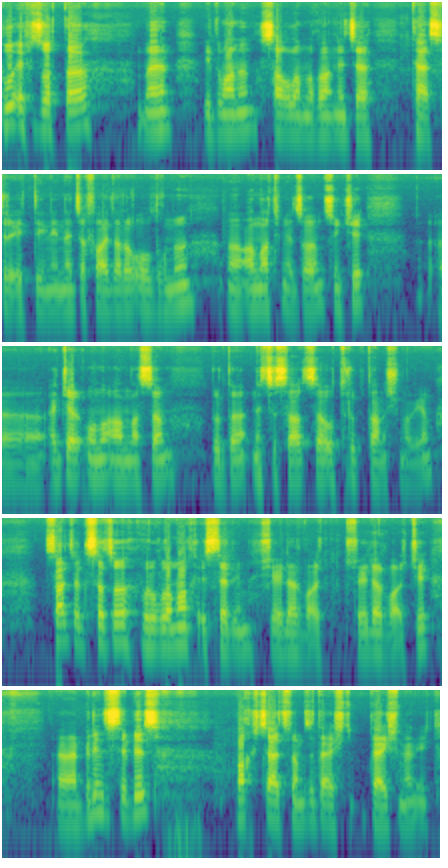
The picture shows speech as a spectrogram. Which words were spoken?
bu epizodda mən idmanın sağlamlığa necə təsir etdiyini, necə faydaları olduğunu ə, anlatmayacağam. Çünki ə, əgər onu anlatsam, burada neçə saatsa oturub danışmalıyam. Sadəcə qısaca vurğulamaq istədiyim şeylər var, şeylər var ki, ə, birincisi biz baxış çərçivəmizi dəyiş dəyişməliyik.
